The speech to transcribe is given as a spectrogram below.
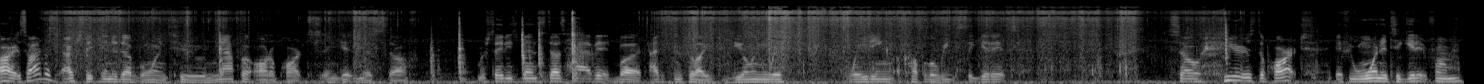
All right, so I just actually ended up going to Napa Auto Parts and getting this stuff. Mercedes-Benz does have it, but I just didn't feel like dealing with waiting a couple of weeks to get it. So here is the part. If you wanted to get it from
